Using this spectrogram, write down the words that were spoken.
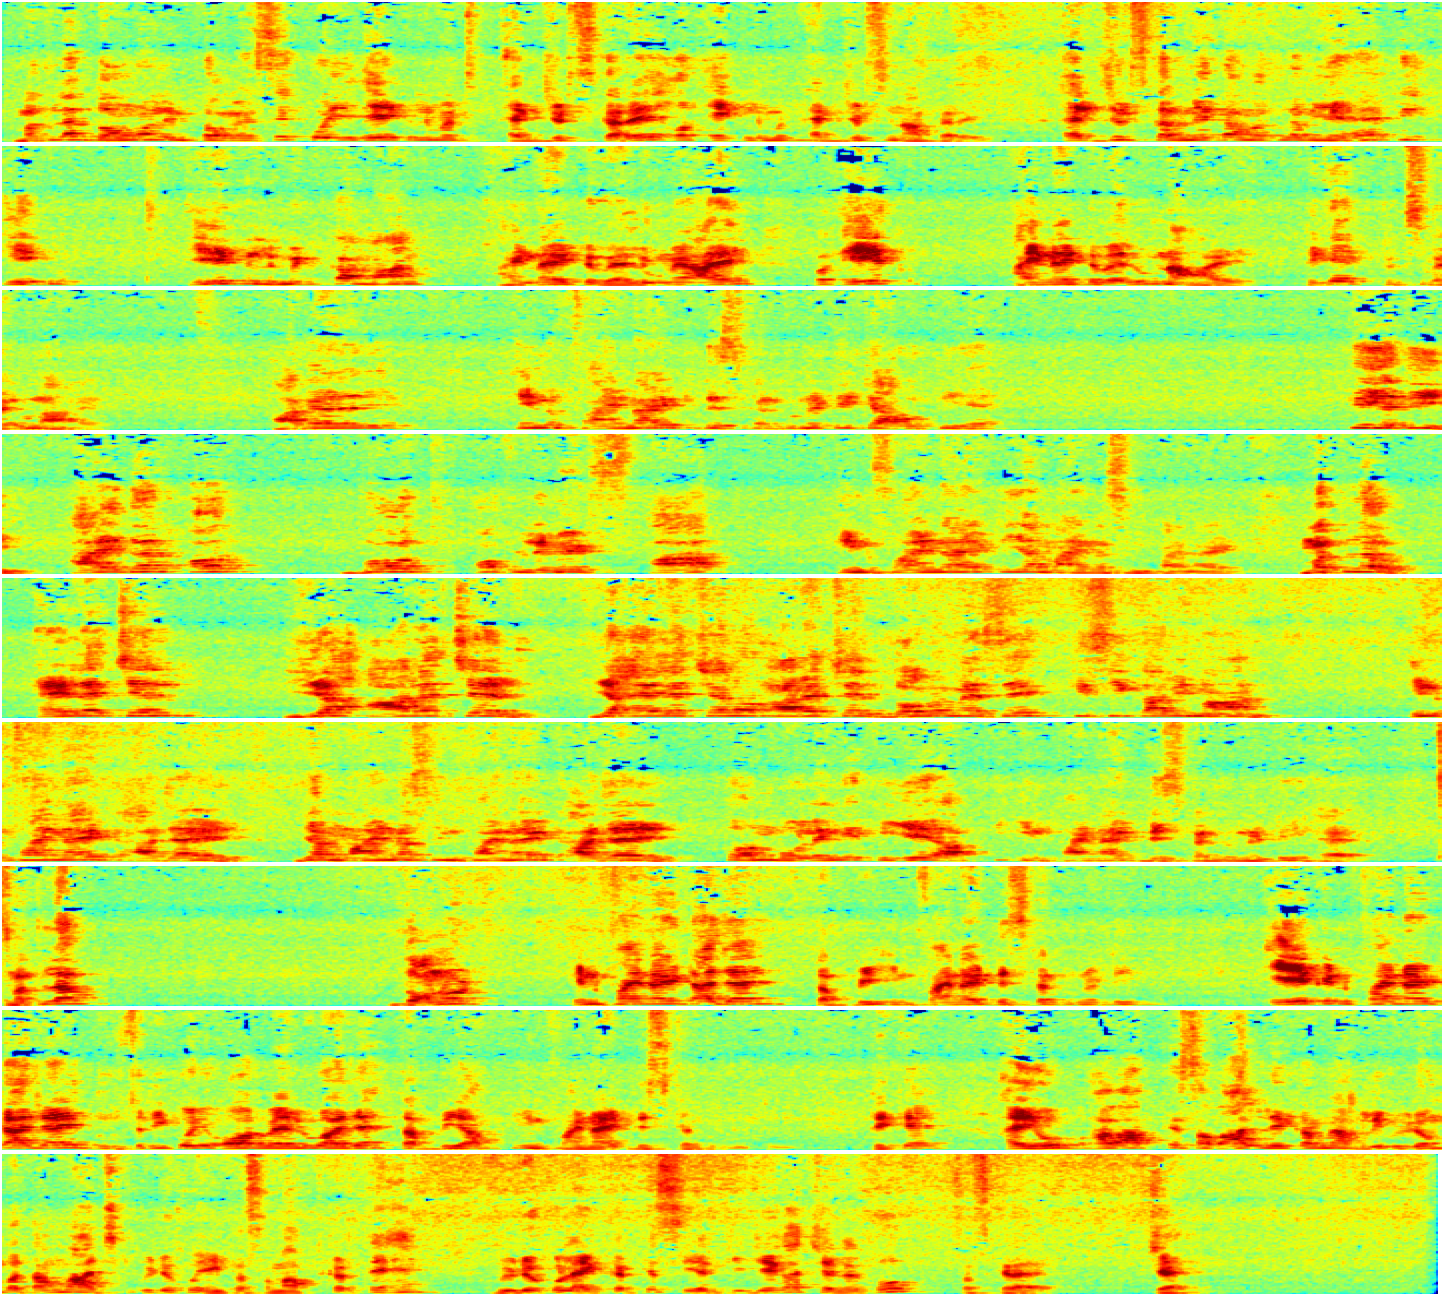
मतलब दोनों लिमिटों में से कोई एक लिमिट एग्जिट्स करे और एक लिमिट एग्जिट्स ना करे। एग्जिट्स करने का मतलब यह है कि एक एक लिमिट का मान फाइनाइट वैल्यू में आए और एक फाइनाइट वैल्यू ना आए, ठीक है? फिक्स वैल्यू ना आए। आगे आ जाइए। इनफाइनाइट डिसकंटिन्यूटी क्या होती है? कि यदि आइदर और both of limits are infinite या माइनस इनफाइनाइट मतलब एल एच एल या आर एच एल या एल एच एल और आर एच एल दोनों में से किसी का भी मान इनफाइनाइट आ जाए या माइनस इनफाइनाइट आ जाए तो हम बोलेंगे कि ये आपकी इनफाइनाइट डिसकंटिन्यूटी है। मतलब दोनों इनफाइनाइट आ जाए, तब भी इनफाइनाइट डिसकंटिन्यूटी। एक इनफाइनाइट आ जाए, दूसरी कोई और वैल्यू आ जाए, तब भी आपकी इनफाइनाइट डिसकंटिन्यूटी। ठीक है? आई होप अब आपके सवाल लेकर मैं अगली वीडियो में बताऊँगा। आज की वीडियो को यहीं पर समाप्त करते हैं। वीडियो को लाइक करके शेयर कीजिएगा चैनल को सब्सक्राइब। जय हिंद।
